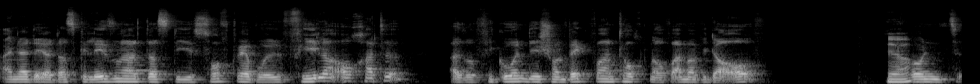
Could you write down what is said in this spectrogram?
einer, der das gelesen hat, dass die Software wohl Fehler auch hatte. Also Figuren, die schon weg waren, tauchten auf einmal wieder auf. Ja. Und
